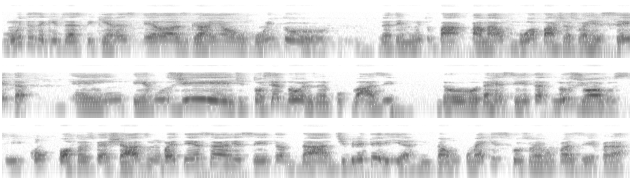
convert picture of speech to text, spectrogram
muitas equipes as pequenas elas ganham muito, né, tem muito a maior boa parte da sua receita em termos de, de torcedores, né, por base do, da receita nos jogos. E com portões fechados não vai ter essa receita da, de bilheteria. Então, como é que esses clubes vão fazer para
